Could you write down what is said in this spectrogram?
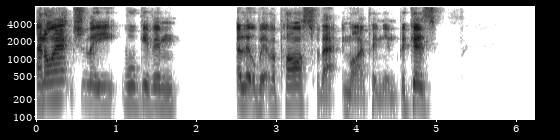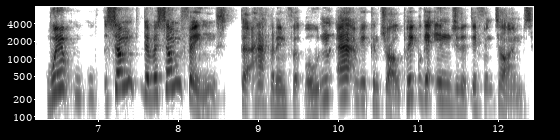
and I actually will give him a little bit of a pass for that, in my opinion, because we're some there are some things that happen in football out of your control. People get injured at different times.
